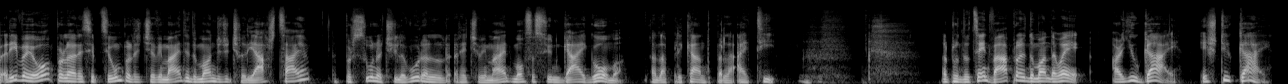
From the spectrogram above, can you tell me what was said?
arriva io per la recepzione, per il ricevimento, e domanda giù gli ast saia. La persona che lavora al ricevimento mossa su un Guy Goma, l'applicante per la IT. Il producente va per e domanda, wey, are you Guy? És tu Guy?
